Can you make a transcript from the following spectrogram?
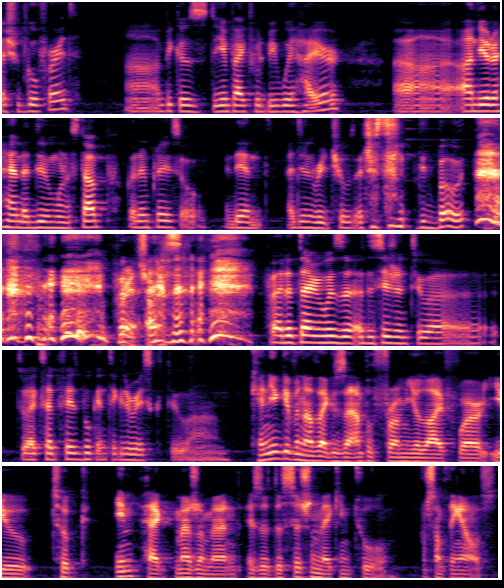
I should go for it uh, because the impact will be way higher. Uh, on the other hand, I didn't want to stop Code and Play, so in the end, I didn't really choose. I just did both. Great choice. but at the time, it was a decision to uh, to accept Facebook and take the risk to. Um, Can you give another example from your life where you took impact measurement as a decision-making tool for something else?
